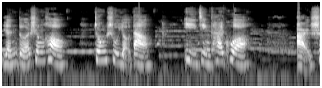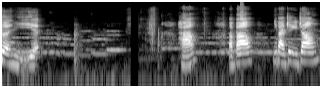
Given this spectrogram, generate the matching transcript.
仁德深厚，忠恕有道，意境开阔。耳顺矣。好，宝宝，你把这一章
